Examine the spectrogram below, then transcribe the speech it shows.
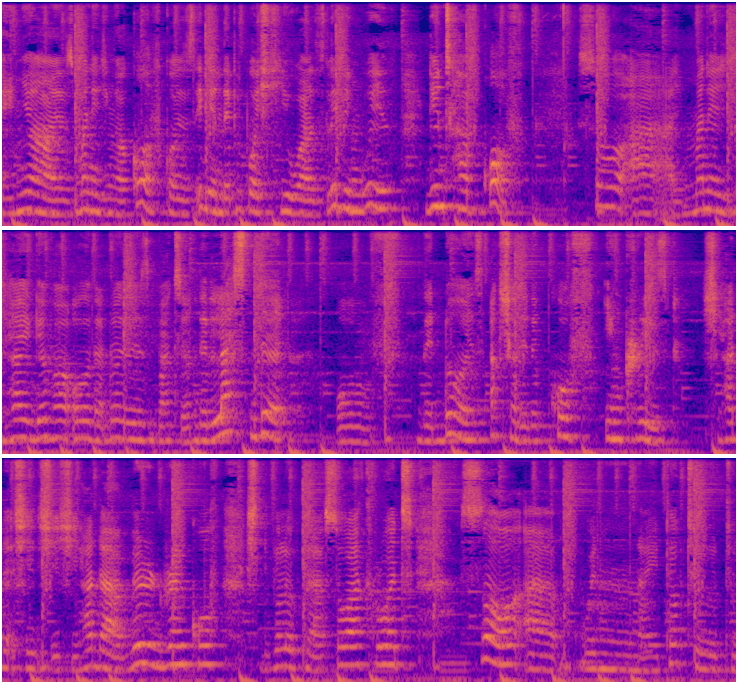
I knew I was managing a cough because even the people he was living with didn't have cough. So I managed I gave her all the doses, but on the last day of the dose, actually the cough increased. she had a, she, she, she had a very dry cough she developed a sore throat so uh, when i talked to, to,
